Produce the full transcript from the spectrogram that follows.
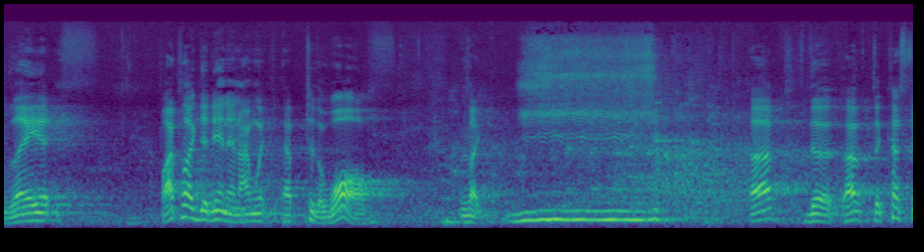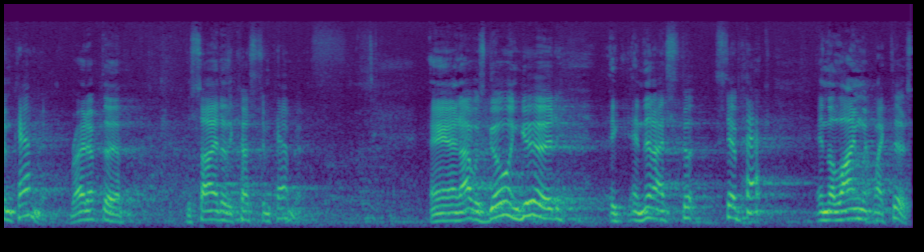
you lay it. Well, I plugged it in and I went up to the wall. It was like, up the, up the custom cabinet, right up the, the side of the custom cabinet. And I was going good, and then I st- stepped back, and the line went like this.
